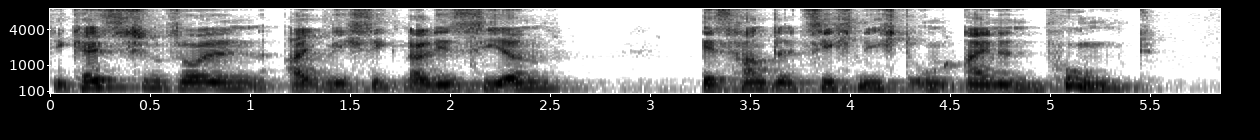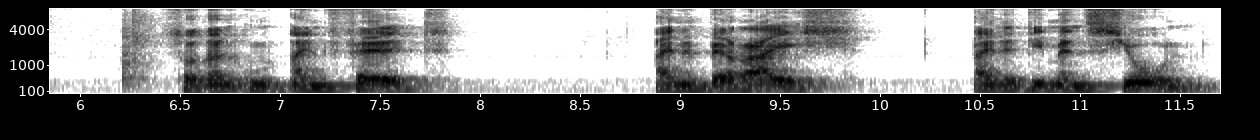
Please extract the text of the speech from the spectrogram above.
Die Kästchen sollen eigentlich signalisieren, es handelt sich nicht um einen Punkt, sondern um ein Feld, einen Bereich, eine Dimension.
